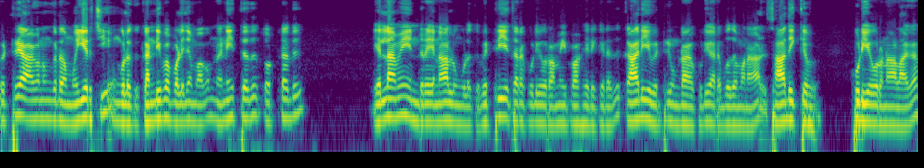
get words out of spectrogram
வெற்றி ஆகணுங்கிற முயற்சி உங்களுக்கு கண்டிப்பாக பலிதமாகும். நினைத்தது தொட்டது எல்லாமே இன்றைய நாள் உங்களுக்கு வெற்றியை தரக்கூடிய ஒரு அமைப்பாக இருக்கிறது. காரிய வெற்றி உண்டாகக்கூடிய அற்புதமான நாள். கூடிய ஒரு நாளாக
